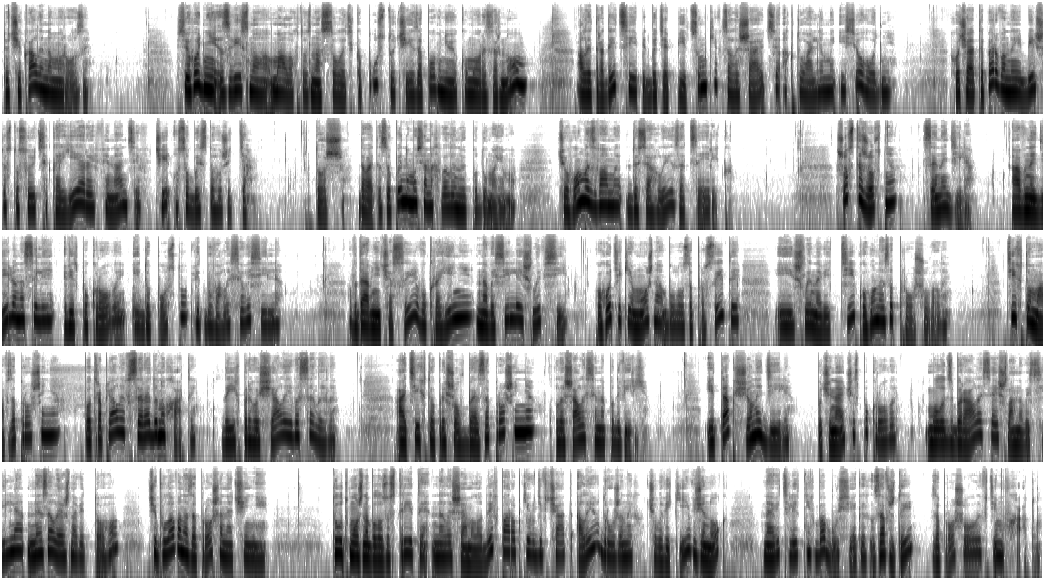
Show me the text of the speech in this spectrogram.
то чекали на морози. Сьогодні, звісно, мало хто з нас солить капусту чи заповнює комори зерном, але традиції підбиття підсумків залишаються актуальними і сьогодні. Хоча тепер вони більше стосуються кар'єри, фінансів чи особистого життя. Тож, давайте зупинимося на хвилину і подумаємо, чого ми з вами досягли за цей рік. 6 жовтня це неділя, а в неділю на селі від покрови і до посту відбувалися весілля. В давні часи в Україні на весілля йшли всі, кого тільки можна було запросити, і йшли навіть ті, кого не запрошували. Ті, хто мав запрошення, потрапляли всередину хати, де їх пригощали і веселили. А ті, хто прийшов без запрошення, лишалися на подвір'ї. І так щонеділі, починаючи з покрови, молодь збиралася і йшла на весілля незалежно від того, чи була вона запрошена чи ні. Тут можна було зустріти не лише молодих парубків дівчат, але й одружених, чоловіків, жінок, навіть літніх бабусь, яких завжди запрошували втім в хату.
